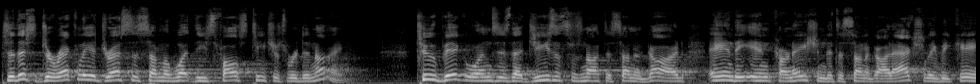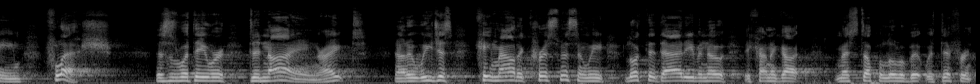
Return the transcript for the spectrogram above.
So this directly addresses some of what these false teachers were denying. Two big ones is that Jesus was not the Son of God, and the incarnation, that the Son of God actually became flesh. This is what they were denying, right? Now, that we just came out of Christmas and we looked at that, even though it kind of got messed up a little bit with different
